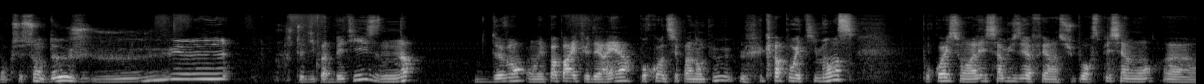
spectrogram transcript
Donc ce sont deux... Je te dis pas de bêtises, non. Devant, on n'est pas pareil que derrière. Pourquoi on ne sait pas non plus? Le capot est immense. Pourquoi ils sont allés s'amuser à faire un support spécialement euh,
